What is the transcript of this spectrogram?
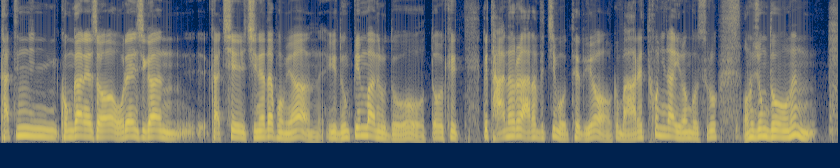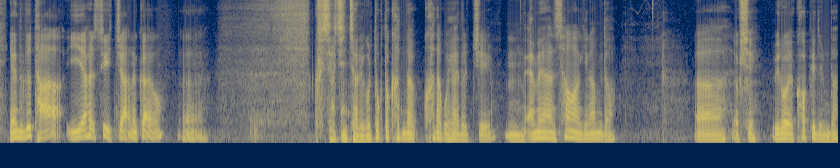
같은 공간에서 오랜 시간 같이 지내다 보면 이 눈빛만으로도 또 이렇게 그 단어를 알아듣지 못해도요. 그 말의 톤이나 이런 것으로 어느 정도는 얘들도 다 이해할 수 있지 않을까요? 예. 글쎄, 진짜로 이걸 똑똑하다고 해야 될지, 음, 애매한 상황이긴 합니다. 아, 역시 위로의 커피 드립니다.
